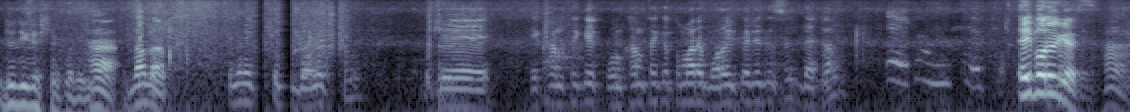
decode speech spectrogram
একটু জিজ্ঞাসা করেন। হ্যাঁ দাদা তুমি একটু বলো যে এখান থেকে কোনখান থেকে তোমার বড়ই পেরে দিয়েছে দেখাও। এই বড় গেছে? হ্যাঁ।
